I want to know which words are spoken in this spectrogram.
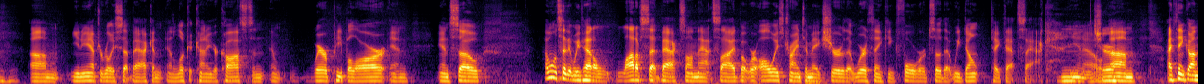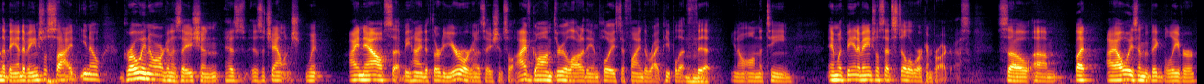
um, you know, you have to really step back and, and look at kind of your costs and, and where people are. And, and so I won't say that we've had a lot of setbacks on that side, but we're always trying to make sure that we're thinking forward so that we don't take that sack, you know. sure. Um, I think on the Band of Angels side, you know, growing an organization has, is a challenge. When, I now sit behind a 30 year organization, so I've gone through a lot of the employees to find the right people that fit, you know, on the team. And with Band of Angels, that's still a work in progress. So, um, but I always am a big believer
